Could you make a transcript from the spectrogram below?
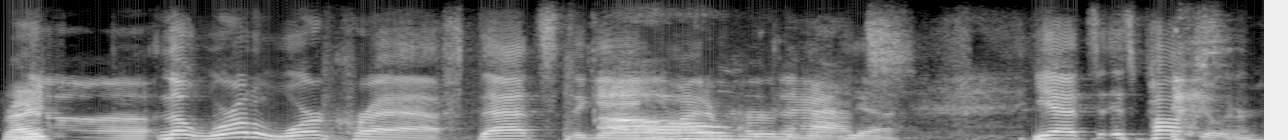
right? Uh, no, World of Warcraft. That's the game. you might have heard of it. Yeah. Oh, Yeah, it's it's popular.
